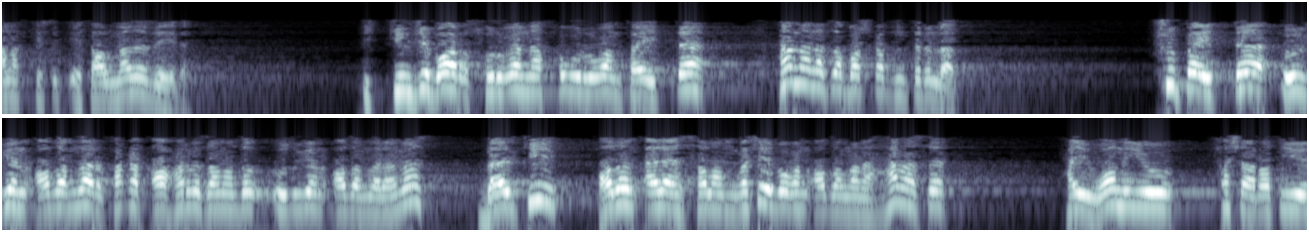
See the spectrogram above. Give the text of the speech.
aniq kesib aytolmadi deydi. Ikkinchi bor surga nafqa urilgan paytda hamma narsa boshqadan tiriladi. Shu paytda o'lgan odamlar faqat oxirgi zamonda o'lgan odamlar emas balki odam alayhissalomgacha bo'lgan odamlarni hammasi hayvoniyu hasharotiyu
